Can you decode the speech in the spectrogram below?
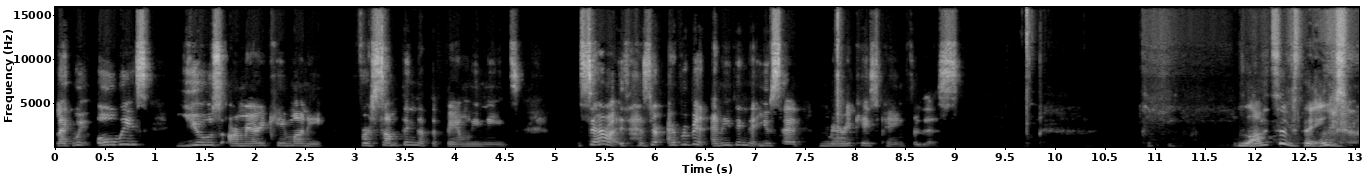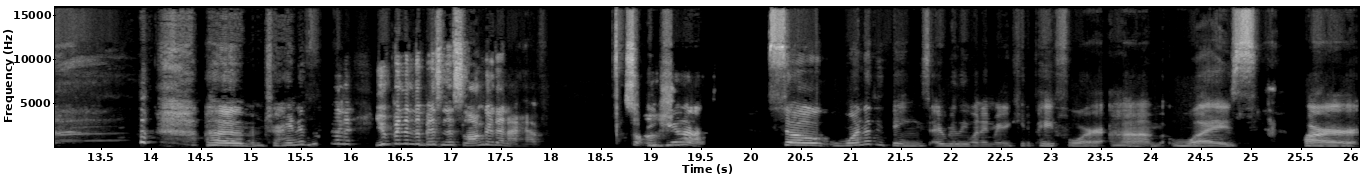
Like we always use our Mary Kay money for something that the family needs. Sarah, has there ever been anything that you said, Mary Kay's paying for this? Lots of things. um, I'm trying to. You've been, you've been in the business longer than I have, so I'm yeah. sure. So one of the things I really wanted Mary Kay to pay for um, was our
